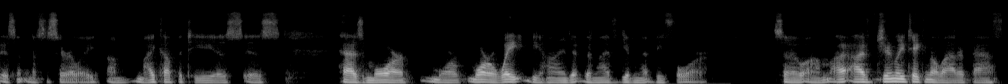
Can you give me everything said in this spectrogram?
isn't necessarily um, my cup of tea is is has more more more weight behind it than i've given it before. So um, I, have generally taken the latter path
